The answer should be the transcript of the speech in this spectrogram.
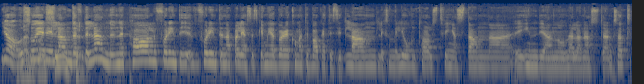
Ja, och så är det land efter land nu. Nepal får inte, får inte nepalesiska medborgare komma tillbaka till sitt land. Liksom miljontals tvingas stanna i Indien och Mellanöstern. Så att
